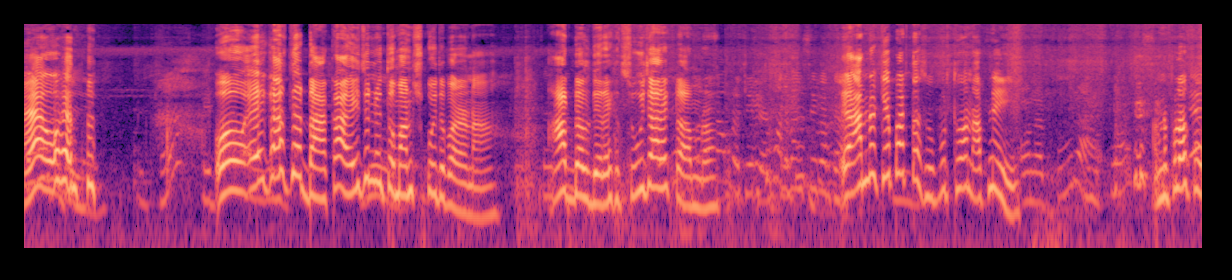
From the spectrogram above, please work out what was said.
হ্যাঁ ও হ্যাঁ ও এই গাছটা ঢাকা এই জন্যই তো মানুষ কইতে পারে না। আবডাল দিয়ে রেখেছে ওই যে আরেকটা আমরা। আমরা কে পারতাছি উপর থন? আপনি? আমরা পোলা কো?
